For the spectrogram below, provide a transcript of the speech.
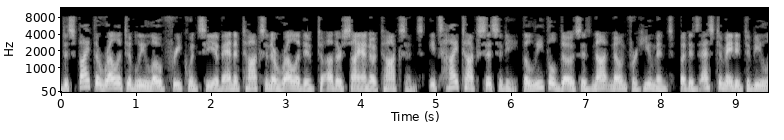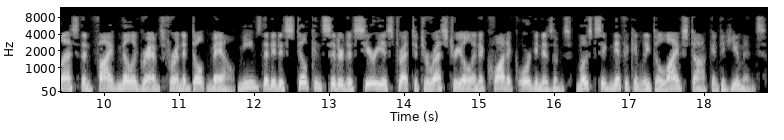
Despite the relatively low frequency of anatoxin A relative to other cyanotoxins, its high toxicity, the lethal dose is not known for humans, but is estimated to be less than 5 mg for an adult male, means that it is still considered a serious threat to terrestrial and aquatic organisms, most significantly to livestock and to humans.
